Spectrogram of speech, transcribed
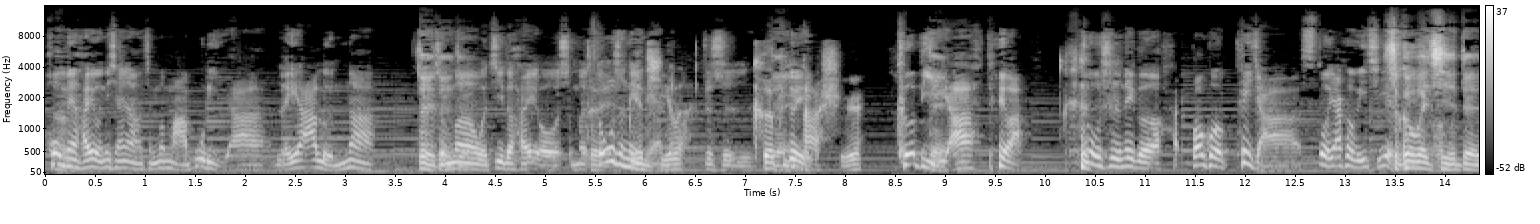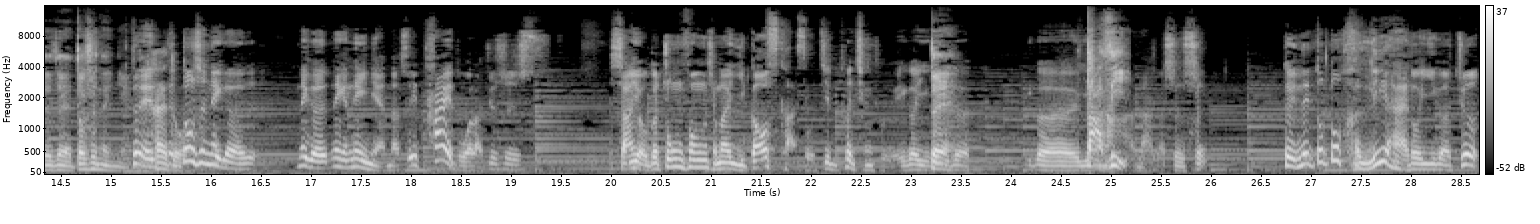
后面还有你想想什么马布里呀、雷阿伦呐，对，什么我记得还有什么都是那年了，就是科比大师，科比呀，对。吧？就是那个包括佩贾斯托亚克维奇也是，斯科维奇，对对对，都是那年，对，都是那个那个那个那年的，所以太多了。就是想有个中锋什么以高斯卡斯，我记得特清楚，有一个一个一个一个大 Z 哪个是是，对，那都都很厉害，都一个就。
